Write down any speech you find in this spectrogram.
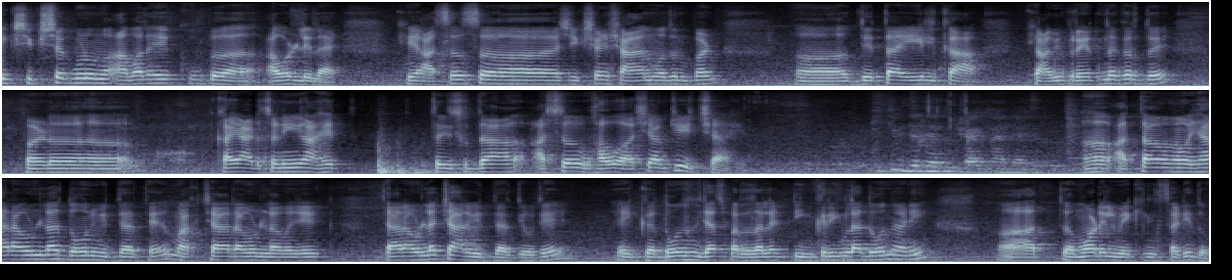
एक शिक्षक म्हणून आम्हाला हे खूप आवडलेलं आहे. की असंच शिक्षण शाळांमधून पण देता येईल का? की आम्ही प्रयत्न करतो आहे पण काही अडचणी आहेत तरीसुद्धा असं व्हावं अशी आमची इच्छा आहे. हां आता ह्या राऊंडला दोन विद्यार्थी आहेत. मागच्या राऊंडला म्हणजे त्या राऊंडला चार विद्यार्थी होते. एक दोन ज्या स्पर्धा झाल्या टिंकरिंगला दोन आणि मॉडेल मेकिंगसाठी दोन.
